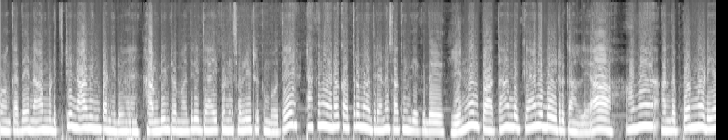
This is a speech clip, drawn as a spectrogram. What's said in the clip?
உன் கதையை நான் முடிச்சுட்டு நான் வின் பண்ணிடுவேன். அப்படின்ற மாதிரி ஜாய் பண்ணி சொல்லிட்டு இருக்கும்போது டக்குனு யாரோ கத்துற மாதிரியான சத்தம் கேக்குது. என்னன்னு பார்த்தா அந்த கேனபிள் இருக்கான் இல்லையா? அவன் அந்த பொண்ணுடைய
